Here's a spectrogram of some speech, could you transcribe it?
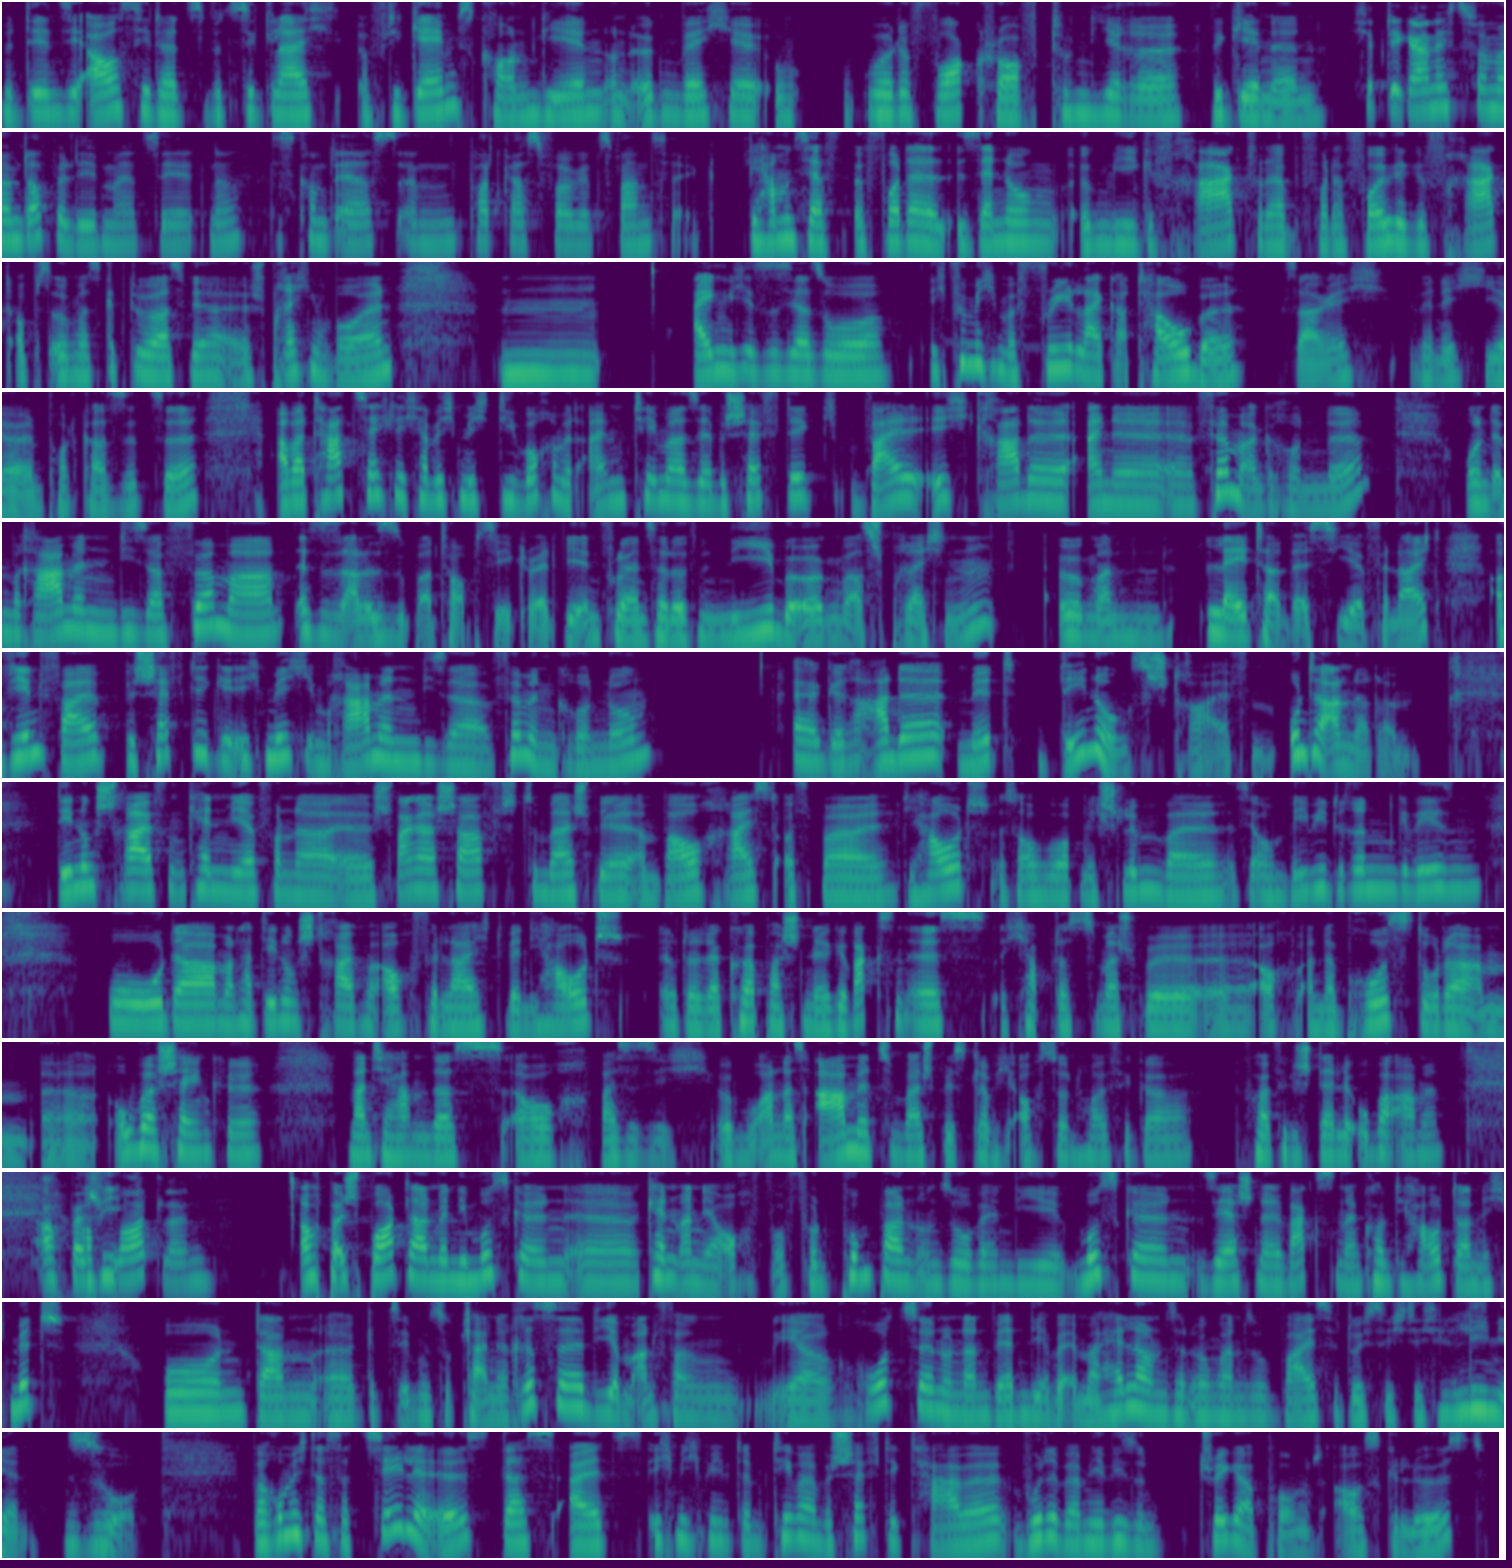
mit denen sie aussieht, als würde sie gleich auf die Gamescon gehen und irgendwelche World of Warcraft Turniere beginnen. Ich habe dir gar nichts von meinem Doppelleben erzählt, ne? Das kommt erst in Podcast Folge 20. Wir haben uns ja vor der Sendung irgendwie gefragt oder vor der Folge gefragt, ob es irgendwas gibt, über was wir äh, sprechen wollen. Hm, eigentlich ist es ja so, ich fühle mich immer free like a Taube, sage ich, wenn ich hier im Podcast sitze. Aber tatsächlich habe ich mich die Woche mit einem Thema sehr beschäftigt, weil ich gerade eine äh, Firma gründe. Und im Rahmen dieser Firma, es ist alles super top secret. Wir Influencer dürfen nie über irgendwas sprechen. Irgendwann later this year vielleicht. Auf jeden Fall beschäftige ich mich im Rahmen dieser Firmengründung äh, gerade mit Dehnungsstreifen, unter anderem. Dehnungsstreifen kennen wir von der äh, Schwangerschaft zum Beispiel. Am Bauch reißt oft mal die Haut. Ist auch überhaupt nicht schlimm, weil ist ja auch ein Baby drin gewesen. Oder man hat Dehnungsstreifen auch vielleicht, wenn die Haut oder der Körper schnell gewachsen ist. Ich habe das zum Beispiel äh, auch an der Brust oder am äh, Oberschenkel. Manche haben das auch, weiß ich nicht, irgendwo anders. Arme zum Beispiel ist, glaube ich, auch so ein häufiger, häufige Stelle, Oberarme. Auch bei Sportlern auch bei Sportlern, wenn die Muskeln, äh, kennt man ja auch von Pumpern und so, wenn die Muskeln sehr schnell wachsen, dann kommt die Haut da nicht mit. Und dann äh, gibt es eben so kleine Risse, die am Anfang eher rot sind und dann werden die aber immer heller und sind irgendwann so weiße, durchsichtige Linien. So. Warum ich das erzähle, ist, dass als ich mich mit dem Thema beschäftigt habe, wurde bei mir wie so ein Triggerpunkt ausgelöst.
